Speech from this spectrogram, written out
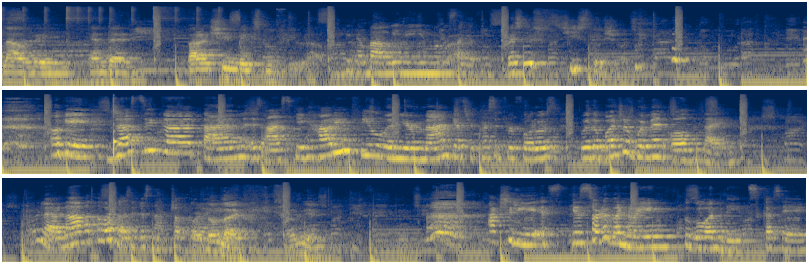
loving. And then, parang she makes me feel loved. Binabawi niya yung mga sagot niya. Kasi she's so short. Okay, Jessica Tan is asking, how do you feel when your man gets requested for photos with a bunch of women all the time? Wala, nakakatawa siya sa Snapchat ko. Part of life. Alam yun. Actually, it's, it's sort of annoying to go on dates kasi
